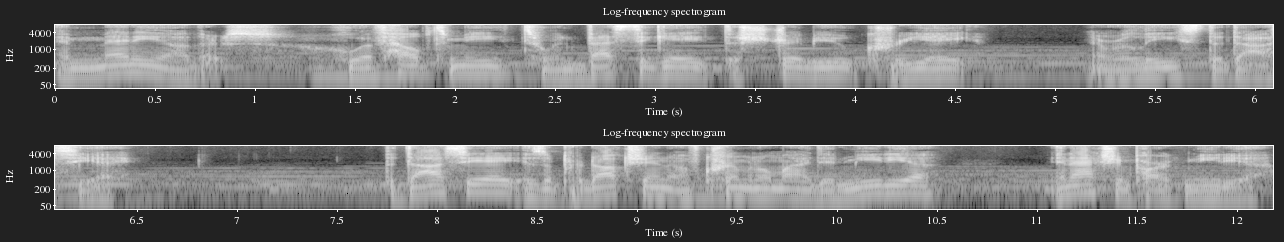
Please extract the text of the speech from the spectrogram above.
and many others who have helped me to investigate, distribute, create, and release the dossier. The dossier is a production of Criminal Minded Media and Action Park Media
